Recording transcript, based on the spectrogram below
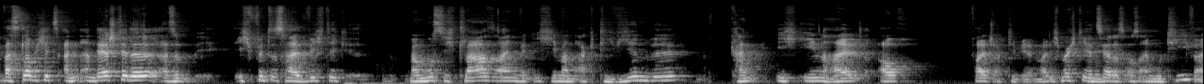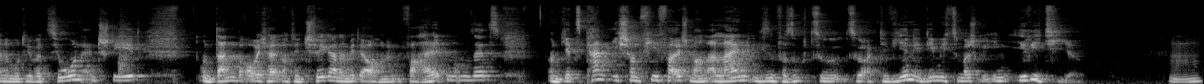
Was glaube ich jetzt an, an der Stelle, also ich finde es halt wichtig, man muss sich klar sein, wenn ich jemanden aktivieren will, kann ich ihn halt auch falsch aktivieren, weil ich möchte jetzt mhm. ja, dass aus einem Motiv eine Motivation entsteht und dann brauche ich halt noch den Trigger, damit er auch ein Verhalten umsetzt. Und jetzt kann ich schon viel falsch machen, allein in diesem Versuch zu, zu aktivieren, indem ich zum Beispiel ihn irritiere. Mhm.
